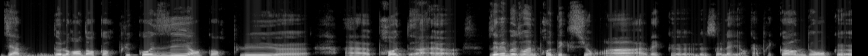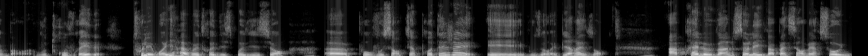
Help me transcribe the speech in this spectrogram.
de le rendre encore plus cosy, encore plus euh, euh, vous avez besoin de protection hein, avec euh, le soleil en Capricorne, donc euh, vous trouverez tous les moyens à votre disposition euh, pour vous sentir protégé, et vous aurez bien raison. Après le 20, le soleil va passer en Verseau, une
